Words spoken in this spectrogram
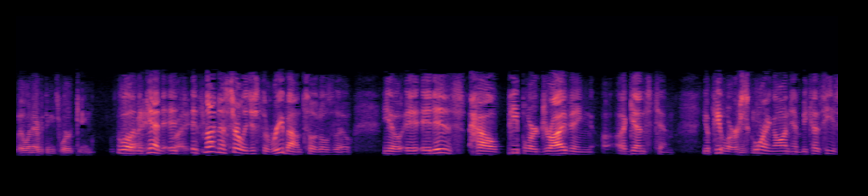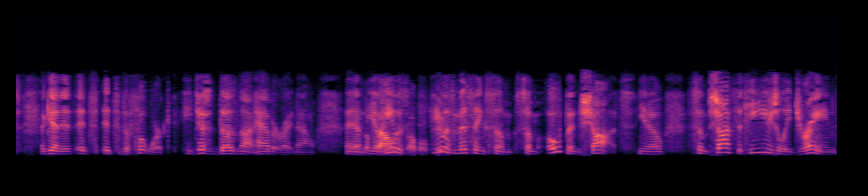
when everything's working well, Right, and again, it's right. it's not necessarily just the rebound totals though. You know, it, it is how people are driving against him. You know, people are Mhm. scoring on him because he's again, it, it's it's the footwork. He just does not have it right now, and, And the you know he was he was missing some some open shots. You know, some shots that he usually drains.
